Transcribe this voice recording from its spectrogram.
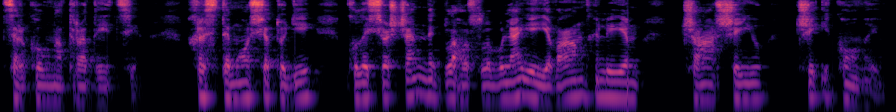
церковна традиція. Хрестимося тоді, коли священник благословляє Євангелієм, чашею чи іконою.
